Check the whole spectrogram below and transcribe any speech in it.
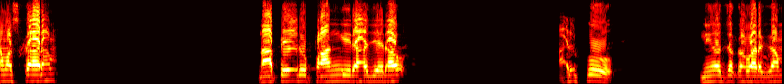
నమస్కారం. నా పేరు పాంగి రాజారావు. అరకు నియోజకవర్గం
